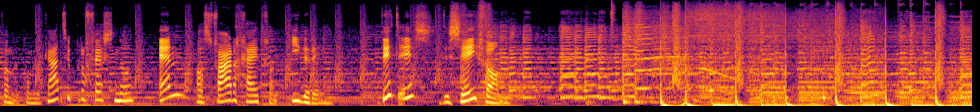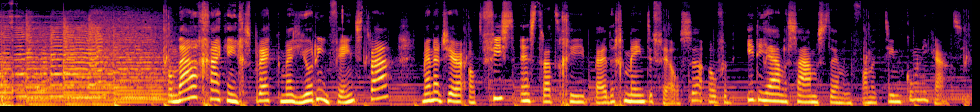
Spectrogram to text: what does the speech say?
van de communicatieprofessional en als vaardigheid van iedereen. Dit is de Zee van. Vandaag ga ik in gesprek met Jorien Veenstra, manager advies en strategie bij de gemeente Velsen, over de ideale samenstelling van het team communicatie.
